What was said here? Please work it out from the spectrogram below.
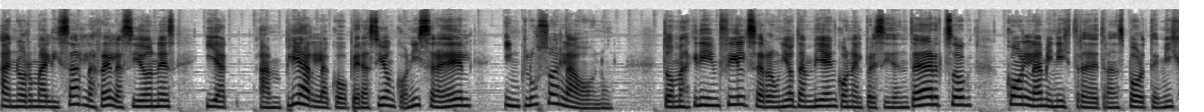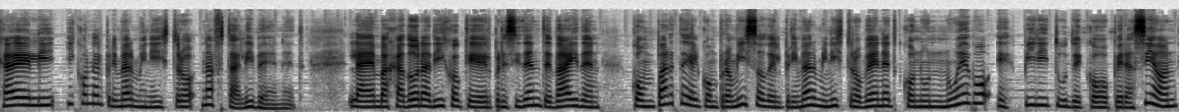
a normalizar las relaciones y a ampliar la cooperación con Israel incluso en la ONU. Thomas Greenfield se reunió también con el presidente Herzog, con la ministra de Transporte Mijaeli y con el primer ministro Naftali Bennett. La embajadora dijo que el presidente Biden comparte el compromiso del primer ministro Bennett con un nuevo espíritu de cooperación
